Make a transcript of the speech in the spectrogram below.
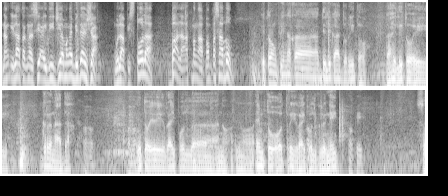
nang ilatag ng CIDG ang mga ebidensya mula pistola, bala at mga pampasabog. Ito ang pinaka-delikado rito dahil ito ay granada. Ito ay rifle, ah, ano, yung M203 rifle grenade. Okay. So,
